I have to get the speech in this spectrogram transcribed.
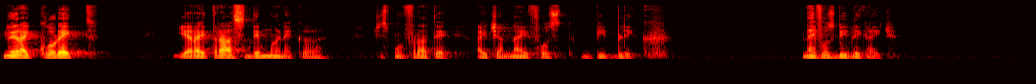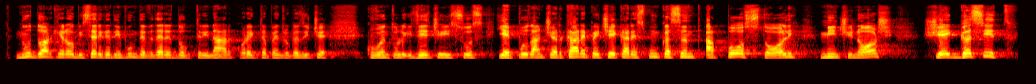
nu erai corect, erai tras de mânecă și spun, frate, aici n-ai fost biblic. N-ai fost biblic aici. Nu doar că era o biserică din punct de vedere doctrinar corectă, pentru că zice cuvântul, zice Iisus, i-ai pus la încercare pe cei care spun că sunt apostoli mincinoși și i-ai găsit.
